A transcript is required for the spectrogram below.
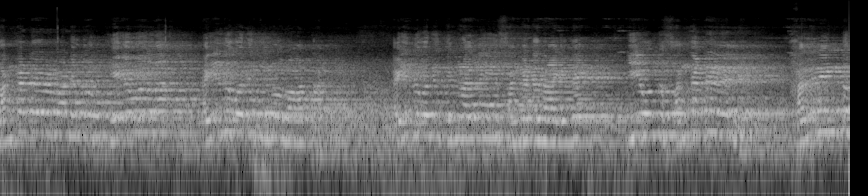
ಸಂಘಟನೆ ಮಾಡಿದ್ದು ಕೇವಲ ಐದೂವರೆ ತಿಂಗಳು ಮಾತ್ರ. ಐದೂವರೆ ತಿಂಗಳಲ್ಲಿ ಈ ಸಂಘಟನೆ ಆಗಿದೆ. ಈ ಒಂದು ಸಂಘಟನೆಯಲ್ಲಿ ಹದಿನೆಂಟು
